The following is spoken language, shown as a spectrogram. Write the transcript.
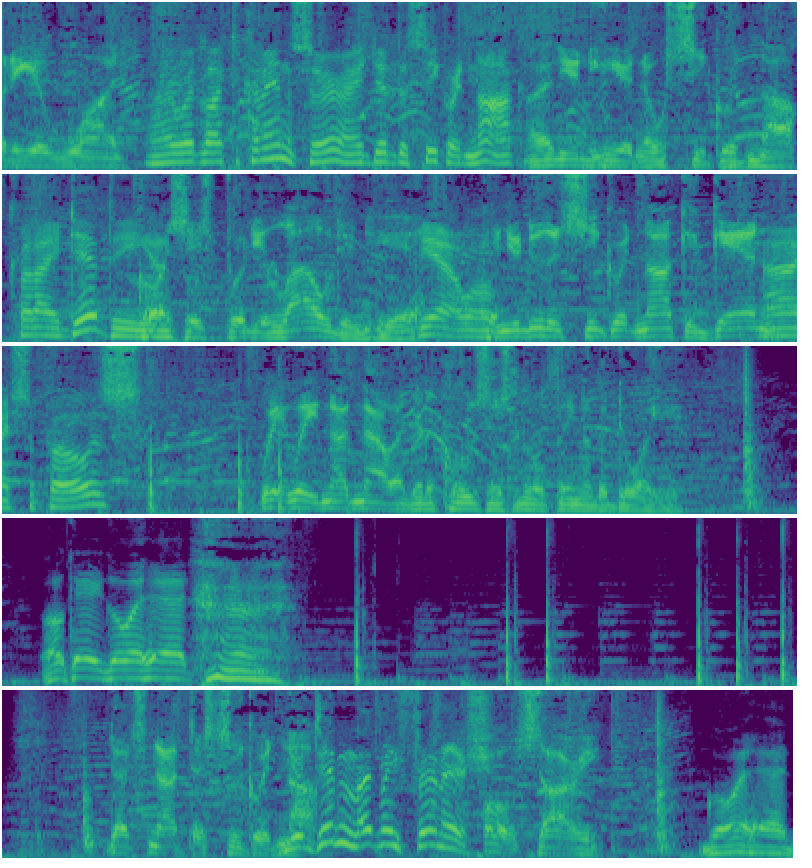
What do you want? I would like to come in, sir. I did the secret knock. I didn't hear no secret knock. But I did the. Of course, it's pretty loud in here. Yeah, well- Can you do the secret knock again? Uh, I suppose. wait, wait, not now. I gotta close this little thing on the door here. Okay, go ahead. That's not the secret knock. You didn't let me finish. Oh, sorry. Go ahead.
